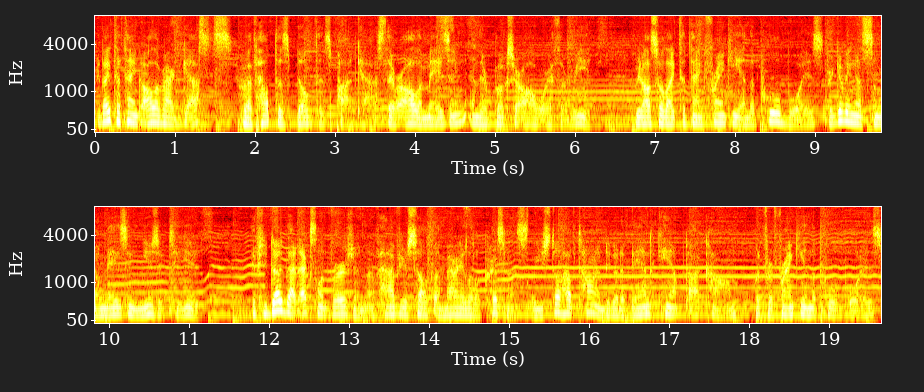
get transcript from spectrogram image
We'd like to thank all of our guests who have helped us build this podcast. They're all amazing, and their books are all worth a read. We'd also like to thank Frankie and the Pool Boys for giving us some amazing music to use. If you dug that excellent version of Have Yourself a Merry Little Christmas, you still have time to go to bandcamp.com, look for Frankie and the Pool Boys,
